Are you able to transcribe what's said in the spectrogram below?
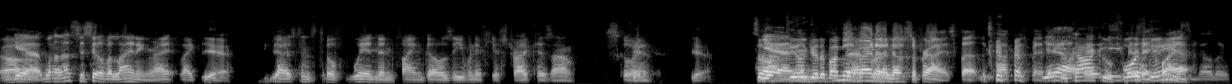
Uh, yeah, well, that's the silver lining, right? Like, yeah. You guys can still win and find goals even if your strikers aren't scoring. Yeah. So Yeah, I'm feeling good about that. Werner, no surprise, but Lukaku's been a bit Yeah, Lukaku, he- fourth he- game. he's.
